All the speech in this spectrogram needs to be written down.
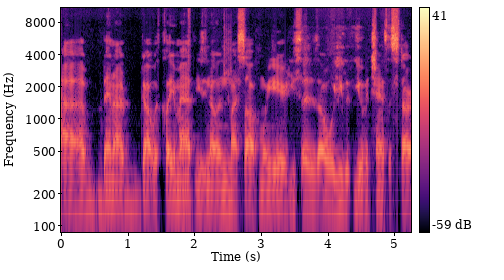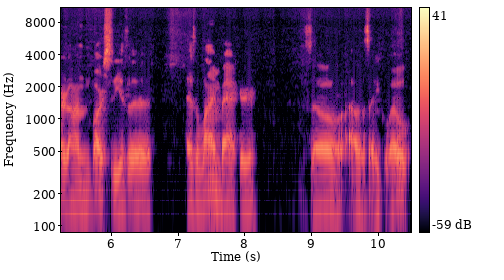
uh, then I got with Clay Matthews, you know, in my sophomore year. He says, "Oh, well, you you have a chance to start on varsity as a as a linebacker." So I was like, "Well,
